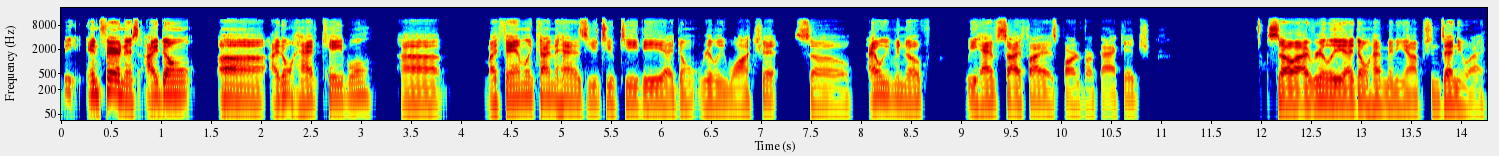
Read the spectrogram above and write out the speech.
be in fairness, I don't uh I don't have cable. Uh my family kind of has YouTube TV. I don't really watch it. So I don't even know if we have Syfy as part of our package. So I really I don't have many options anyway.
